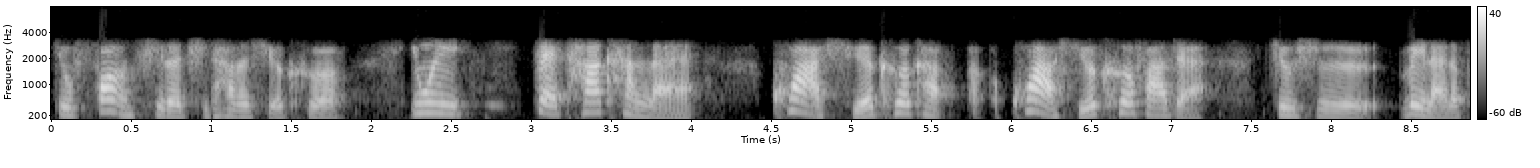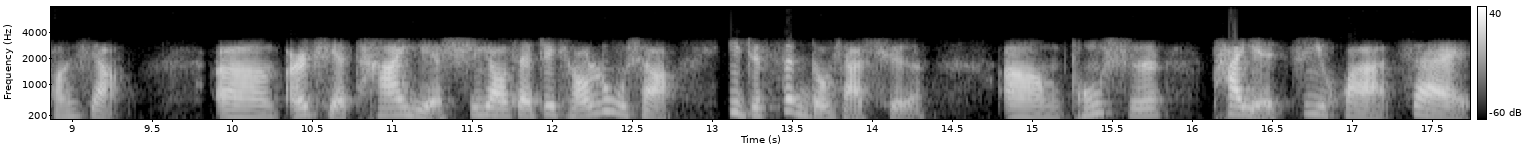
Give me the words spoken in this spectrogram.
就放弃了其他的学科，因为在他看来，跨学科卡跨学科发展就是未来的方向。嗯，而且他也是要在这条路上一直奋斗下去的。嗯，同时。他也计划在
